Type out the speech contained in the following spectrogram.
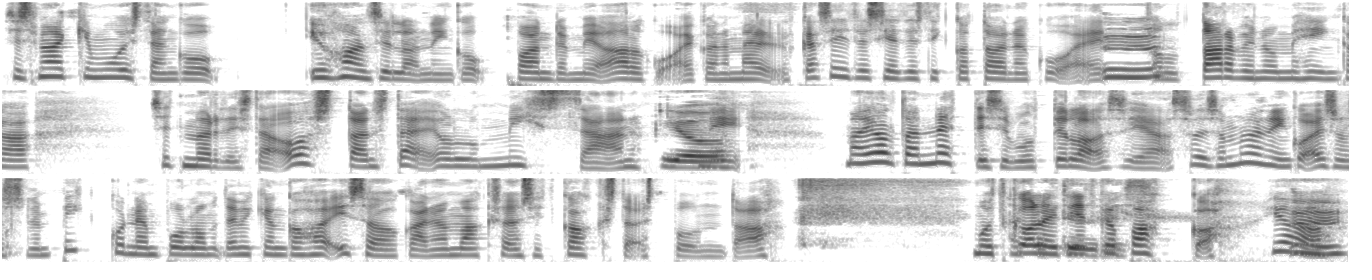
Siis mäkin muistan, kun ihan silloin niin kuin pandemia alkuaikana meillä ei ollut käsidesiä tietysti kotona, kun ei Mm. ollut tarvinnut mihinkään. Sitten me yritin sitä ostaa, niin sitä ei ollut missään. Joo. Niin mä joltain nettisivulta tilasin ja se oli semmoinen, niin kuin, ei se ollut sellainen pikkunen pullo, mutta ei mikään kauhean isokaan, ja mä maksoin sitten 12 puntaa. Mutta oli, tiedätkö, tyylis. pakko. Joo. Mm.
